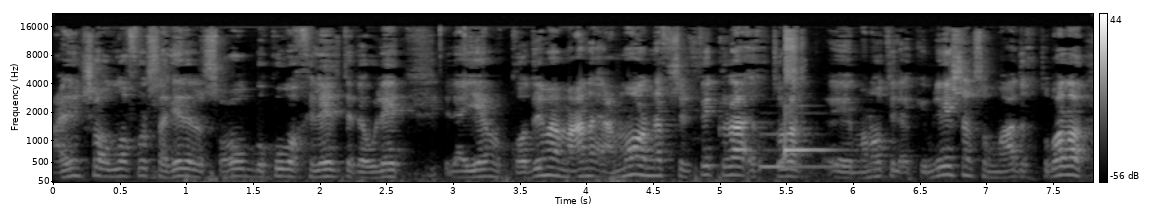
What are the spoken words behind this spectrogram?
عليه إن شاء الله فرصة جيدة للصعود بقوة خلال تداولات الأيام القادمة. معانا إعمار نفس الفكرة اختراق مناطق ال accumulation ثم عاد اختبارها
